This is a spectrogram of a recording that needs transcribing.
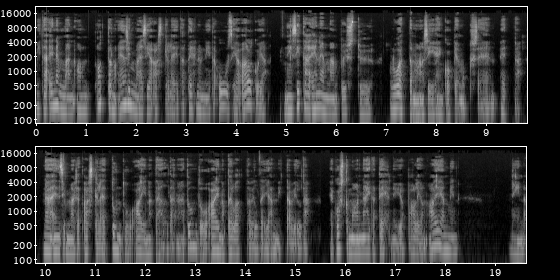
Mitä enemmän on ottanut ensimmäisiä askeleita, tehnyt niitä uusia alkuja, niin sitä enemmän pystyy luottamaan siihen kokemukseen, että nämä ensimmäiset askeleet tuntuu aina tältä, nämä tuntuu aina pelottavilta, jännittäviltä. Ja koska mä oon näitä tehnyt jo paljon aiemmin, niin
